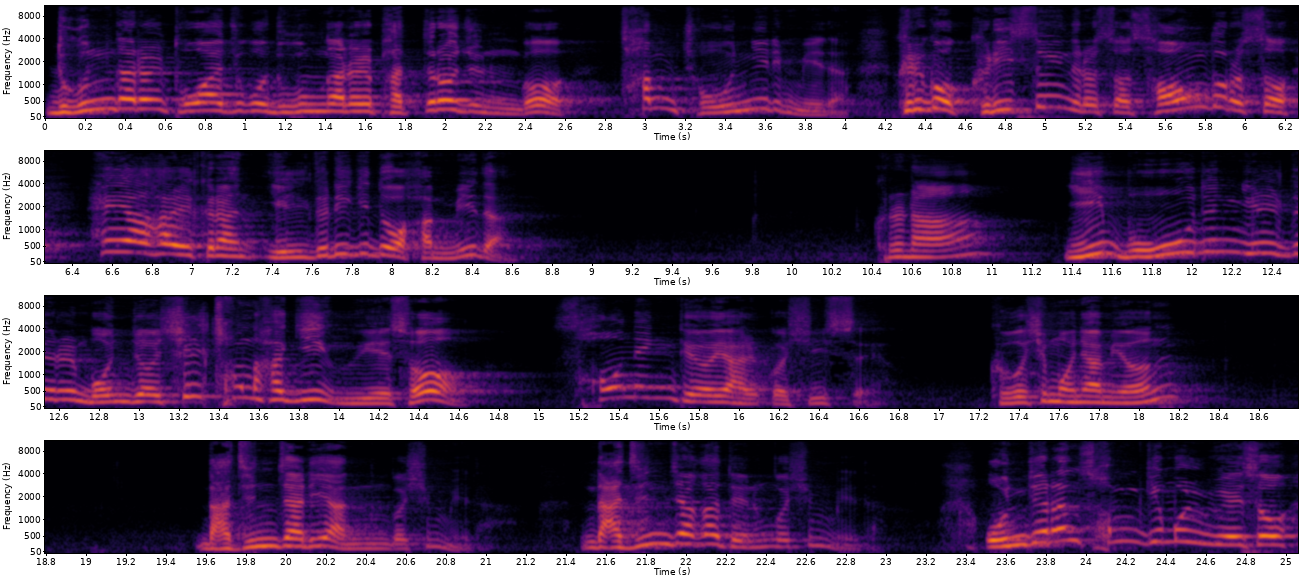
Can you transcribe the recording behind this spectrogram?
누군가를 도와주고 누군가를 받들어 주는 거 참 좋은 일입니다. 그리고 그리스도인으로서 성도로서 해야 할 그런 일들이기도 합니다. 그러나 이 모든 일들을 먼저 실천하기 위해서 선행되어야 할 것이 있어요. 그것이 뭐냐면 낮은 자리에 앉는 것입니다. 낮은 자가 되는 것입니다. 온전한 섬김을 위해서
